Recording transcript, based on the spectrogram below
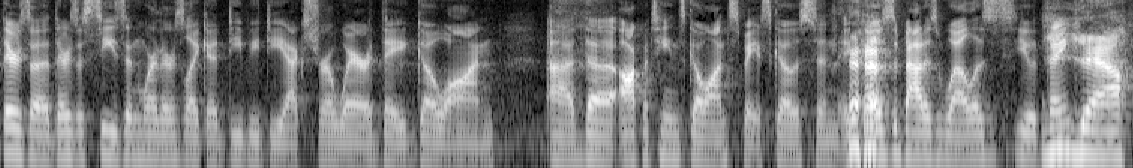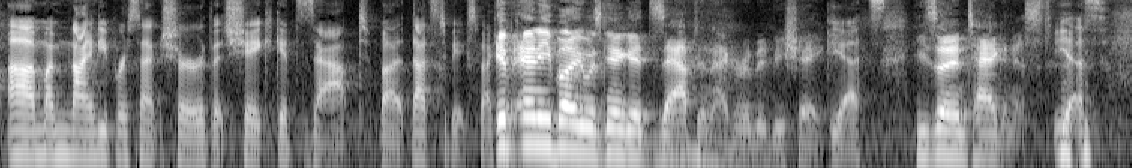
there's a there's a season where there's like a DVD extra where they go on. Uh, the Aqua Teens go on Space Ghost, and it goes about as well as you would think. Yeah. Um, I'm 90% sure that Shake gets zapped, but that's to be expected. If anybody was gonna get zapped in that group, it'd be Shake. yes. He's an antagonist. Yes.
